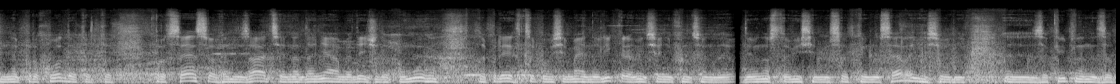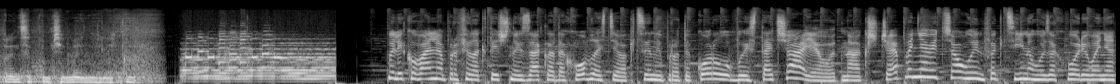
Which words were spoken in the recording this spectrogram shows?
не проходить. Тобто процес, організація, надання медичної допомоги за принципом сімейного лікаря він сьогодні функціонує. 98% населення сьогодні е, закріплене за принципом сімейного лікаря. Лікувально-профілактичних закладах області вакцини проти кору вистачає. Однак щеплення від цього інфекційного захворювання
